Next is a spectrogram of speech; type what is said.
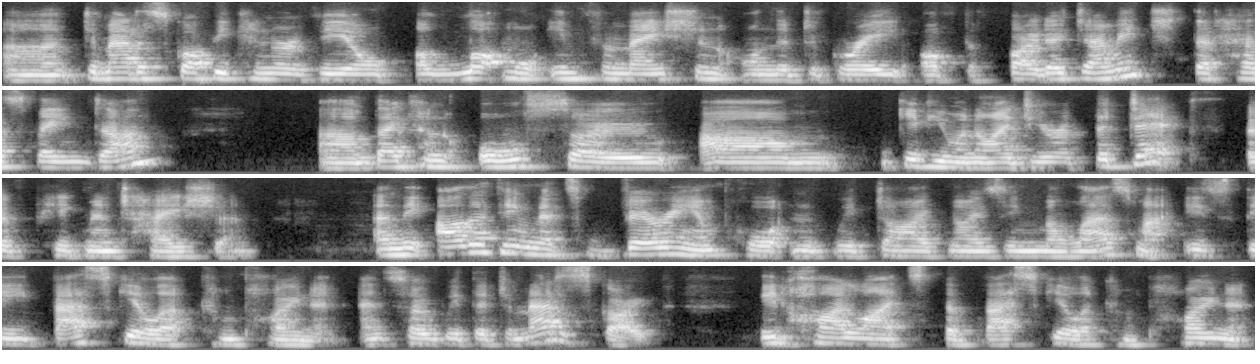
Uh, dermatoscopy can reveal a lot more information on the degree of the photo damage that has been done. Um, they can also um, give you an idea of the depth of pigmentation. And the other thing that's very important with diagnosing melasma is the vascular component. And so with the dermatoscope, it highlights the vascular component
